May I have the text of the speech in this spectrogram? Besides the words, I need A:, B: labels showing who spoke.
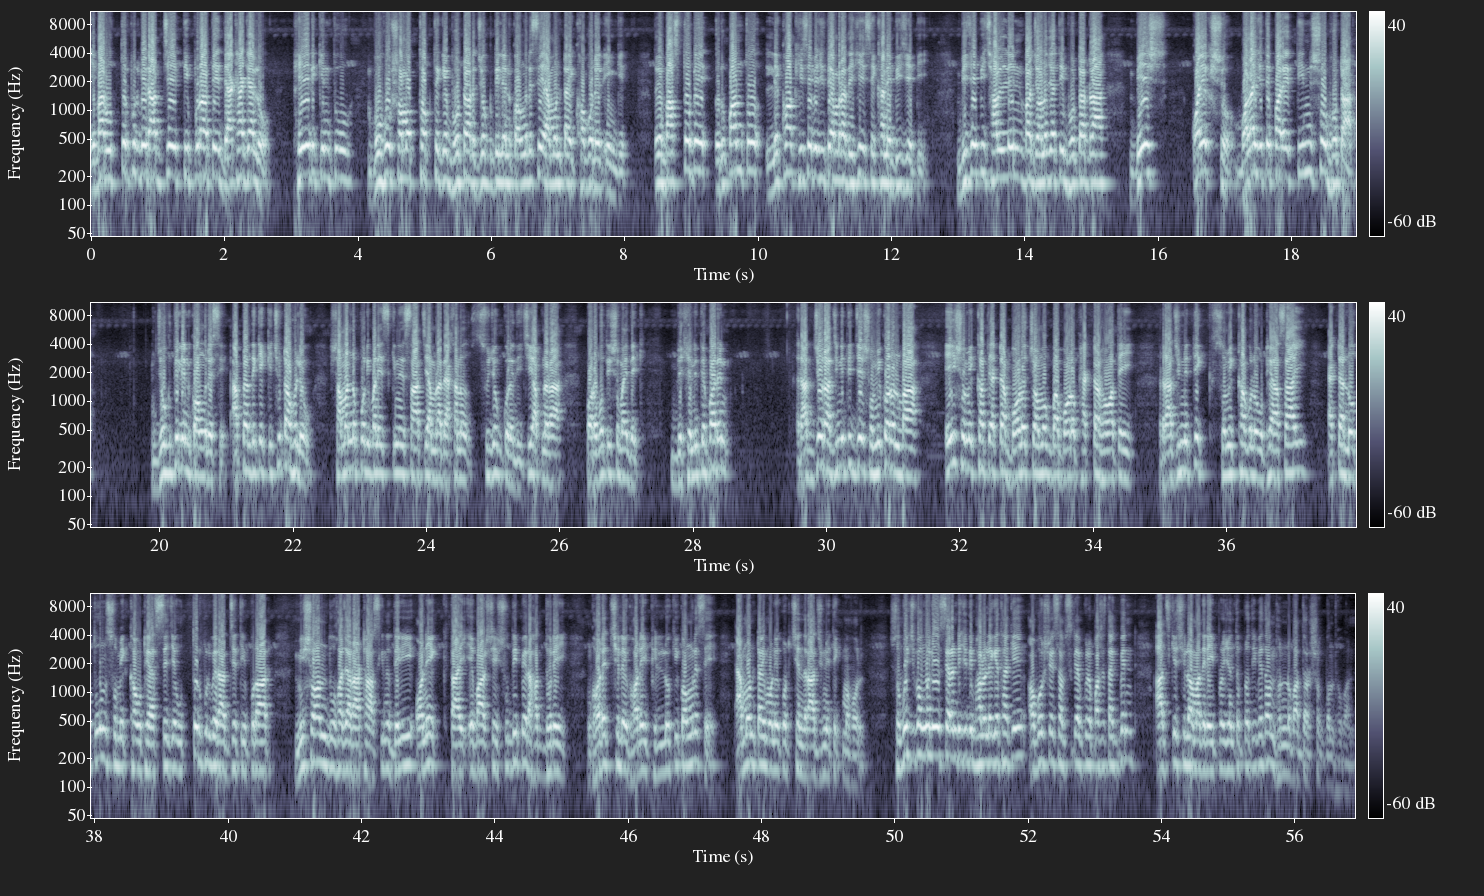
A: এবার উত্তর পূর্বে রাজ্যে ত্রিপুরাতে দেখা গেল, ফের কিন্তু বহু সমর্থক থেকে ভোটার যোগ দিলেন কংগ্রেসে, এমনটাই খবরের ইঙ্গিত। তবে বাস্তবে রূপান্ত লেখক হিসেবে যদি আমরা দেখি, সেখানে বিজেপি। বিজেপি ছাড়লেন বা জনজাতি ভোটাররা বেশ কয়েকশো বলা যেতে পারে তিনশো ভোটার যোগ দিলেন কংগ্রেসে। আপনাদেরকে কিছুটা হলেও সামান্য পরিমাণে স্ক্রিনের সাহায্যে আমরা দেখানোর সুযোগ করে দিচ্ছি। আপনারা পরবর্তী সময় দেখে দেখে নিতে পারেন। রাজ্য রাজনীতির যে সমীকরণ বা এই সমীক্ষাতে একটা বড় চমক বা বড় ফ্যাক্টর হওয়াতেই রাজনৈতিক সমীক্ষাগুলো উঠে আসায় একটা নতুন সমীক্ষা উঠে আসছে যে উত্তর পূর্বে রাজ্যে ত্রিপুরার মিশন দু হাজার আঠাশ, কিন্তু দেরি অনেক, তাই এবার সেই সুদীপের হাত ধরেই ঘরের ছেলে ঘরেই ফিরল কি কংগ্রেসে? এমনটাই মনে করছেন রাজনৈতিক মহল। সবুজ বঙ্গ নিউজ চ্যানেলটি যদি ভালো লেগে থাকে, অবশ্যই সাবস্ক্রাইব করে পাশে থাকবেন। আজকে ছিল আমাদের এই পর্যন্ত প্রতিবেদন। ধন্যবাদ দর্শক বন্ধুগণ।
